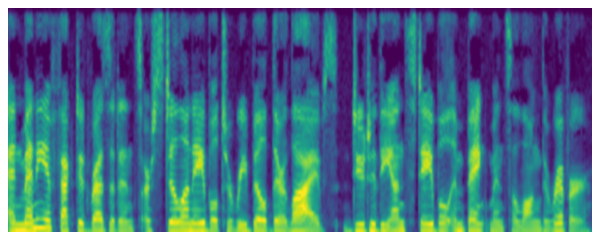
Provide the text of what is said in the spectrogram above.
and many affected residents are still unable to rebuild their lives due to the unstable embankments along the river.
